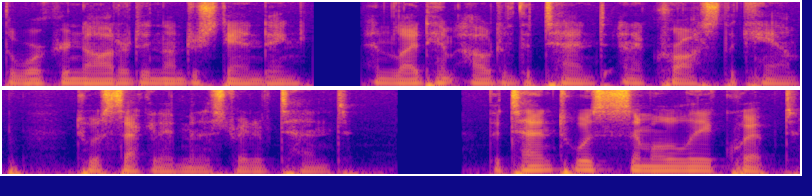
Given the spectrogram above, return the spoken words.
The worker nodded in understanding and led him out of the tent and across the camp to a second administrative tent. The tent was similarly equipped,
